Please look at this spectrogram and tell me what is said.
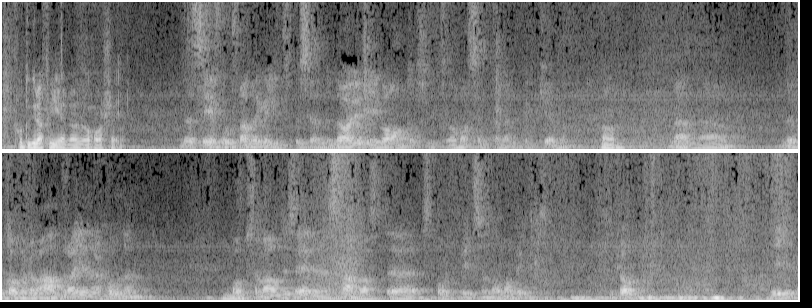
fotograferar och har sig. Den ser fortfarande lite speciell ut. Nu har ju vi vant oss lite, de har sett den väldigt mycket. Men Ja. Men eh, nu kommer då andra generationen. Och som Audi säger, det är den snabbaste sportbil som de har byggt. Såklart. Vi,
